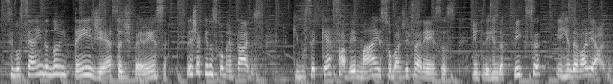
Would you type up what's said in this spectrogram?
Se você ainda não entende essa diferença, deixa aqui nos comentários que você quer saber mais sobre as diferenças entre renda fixa e renda variável.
